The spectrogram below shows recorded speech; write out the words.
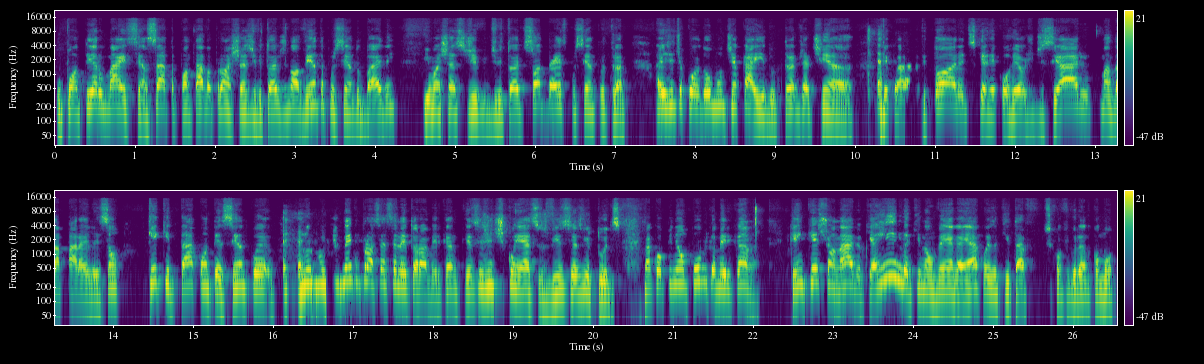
O ponteiro mais sensato apontava para uma chance de vitória de 90% do Biden e uma chance de, de vitória de só 10% para o Trump. Aí a gente acordou, o mundo tinha caído. O Trump já tinha declarado a vitória, disse que ia recorrer ao judiciário, mandar parar a eleição. O que está acontecendo com. Não, não digo nem com o processo eleitoral americano, porque a gente conhece os vícios e as virtudes, mas com a opinião pública americana, que é inquestionável que, ainda que não venha ganhar, coisa que está se configurando como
